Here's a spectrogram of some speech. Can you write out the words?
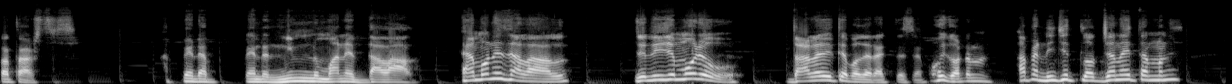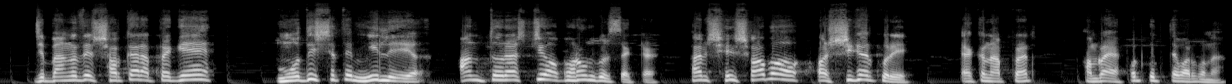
কথা আসতেছে। আপনি একটা একটা নিম্ন মানের দালাল। এমনই দালাল যে নিজে মরেও দালালিটা বজায় রাখতেছেন ওই ঘটনা আপনার নিজের লজ্জা নাই তার মানে? যে বাংলাদেশ সরকার আপনাকে মোদির সাথে মিলে আন্তরাষ্ট্রীয় অপহরণ করছে একটা। আর সে সব অস্বীকার করে এখন আপনার আমরা অ্যাফোর্ড করতে পারব না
